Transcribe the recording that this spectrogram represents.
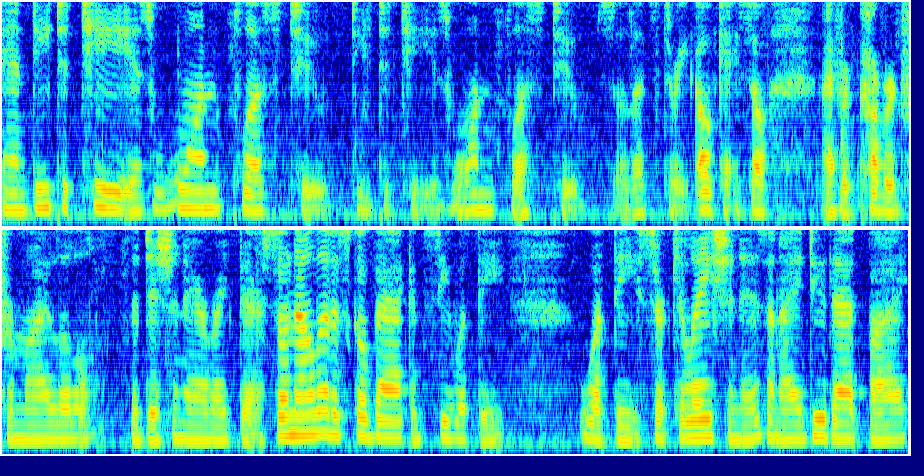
and d to t is 1 plus 2. d to t is 1 plus 2, so that's 3. Okay, so I've recovered from my little addition error right there. So now let us go back and see what the what the circulation is, and I do that by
